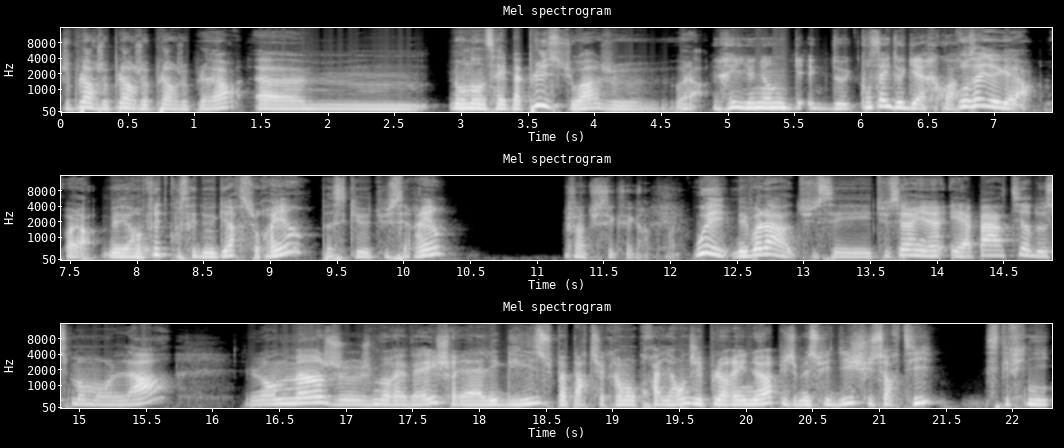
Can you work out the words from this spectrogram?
Je pleure, je pleure, je pleure, je pleure. Euh, mais on n'en savait pas plus, tu vois. Je voilà. Réunion de, de conseil de guerre, quoi. Conseil de guerre, voilà. Mais en fait, conseil de guerre sur rien, parce que tu sais rien. Enfin, tu sais que c'est grave. voilà. Oui, mais voilà, tu sais, tu sais rien. Et à partir de ce moment-là, le lendemain, je, je me réveille, je suis allée à l'église, je suis pas particulièrement croyante, j'ai pleuré une heure, puis je me suis dit, je suis sortie, c'était fini.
